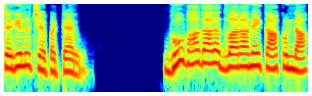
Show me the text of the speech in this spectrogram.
చర్యలు చేపట్టారు. భూభాగాల ద్వారానే కాకుండా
